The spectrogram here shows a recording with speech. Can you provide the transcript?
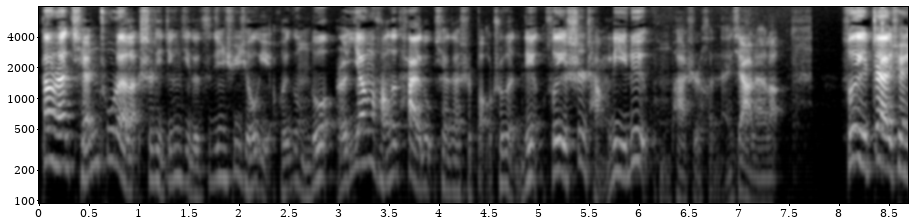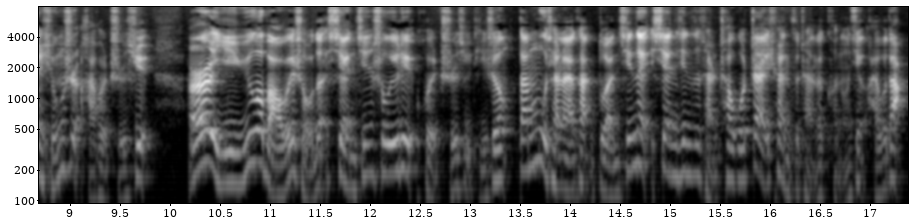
当然，钱出来了，实体经济的资金需求也会更多。而央行的态度现在是保持稳定，所以市场利率恐怕是很难下来了。所以债券熊市还会持续。而以余额宝为首的现金收益率会持续提升，但目前来看，短期内现金资产超过债券资产的可能性还不大。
